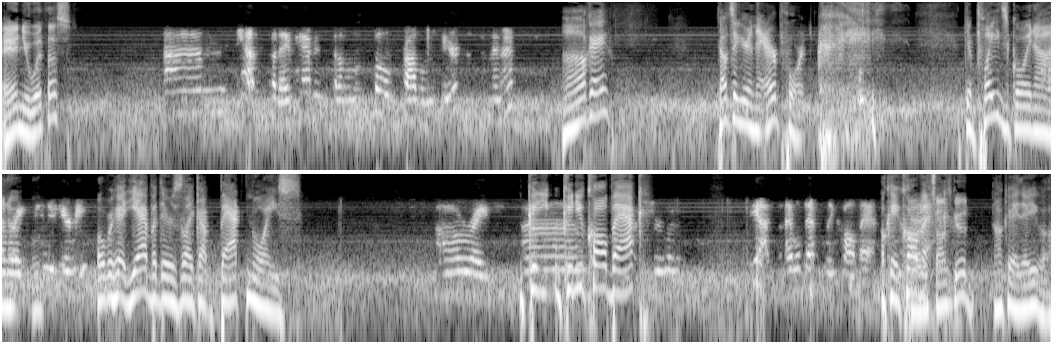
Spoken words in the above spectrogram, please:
Anne, you with us? Um, yes, but I'm having some phone problems here. Just a minute. Okay. Sounds like you're in the airport. the plane's going on All right, can you hear me? overhead. Yeah, but there's like a back noise. All right. Can you, can you Um, call back? sure what- Yes, I will definitely call back. Okay, call All right, back. sounds good. Okay, there you go.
